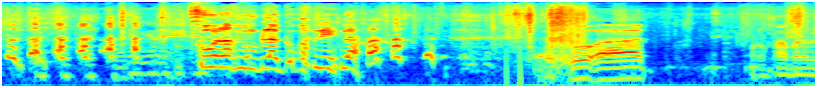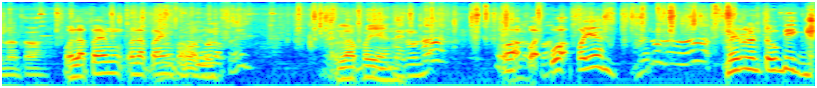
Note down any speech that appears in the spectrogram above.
Kulang ang vlog ko kanina. Ito at Ang pa ba minuto? wala pa yung wala pa yung pangulo. Wala pa yan. Meron na? Wala pa, wala pa yan. Meron na. Mayroon ng tubig.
